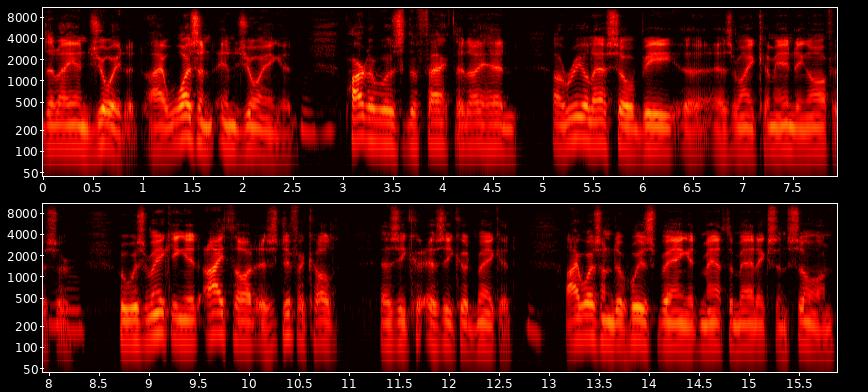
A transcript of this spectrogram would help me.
that I enjoyed it. I wasn't enjoying it. Part of it was the fact that I had a real SOB uh, as my commanding officer, who was making it, I thought, as difficult as he as he could make it. I wasn't a whiz bang at mathematics and so on.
